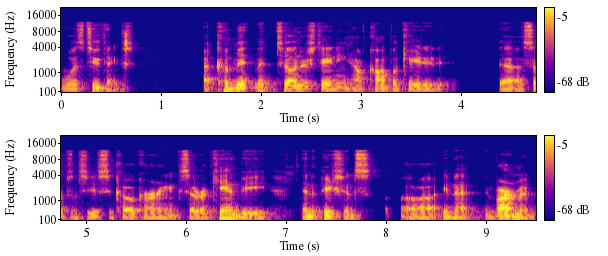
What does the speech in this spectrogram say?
was two things a commitment to understanding how complicated uh, substance use and co occurring, et cetera, can be in the patients uh, in that environment,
